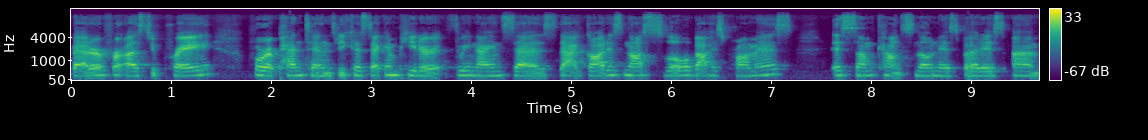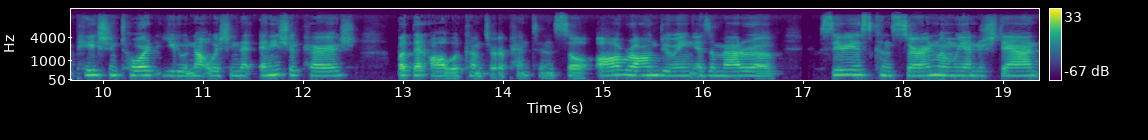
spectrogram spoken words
better for us to pray for repentance because Second Peter 3 9 says that God is not slow about his promise, as some count slowness, but is um, patient toward you, not wishing that any should perish, but that all would come to repentance. So all wrongdoing is a matter of serious concern when we understand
